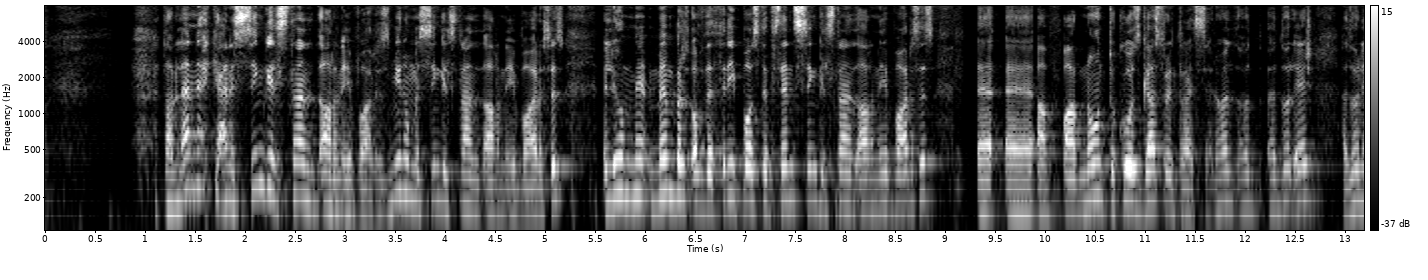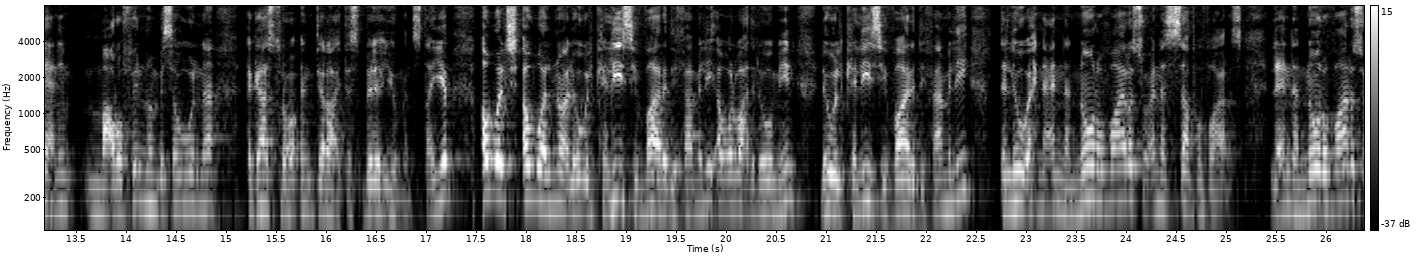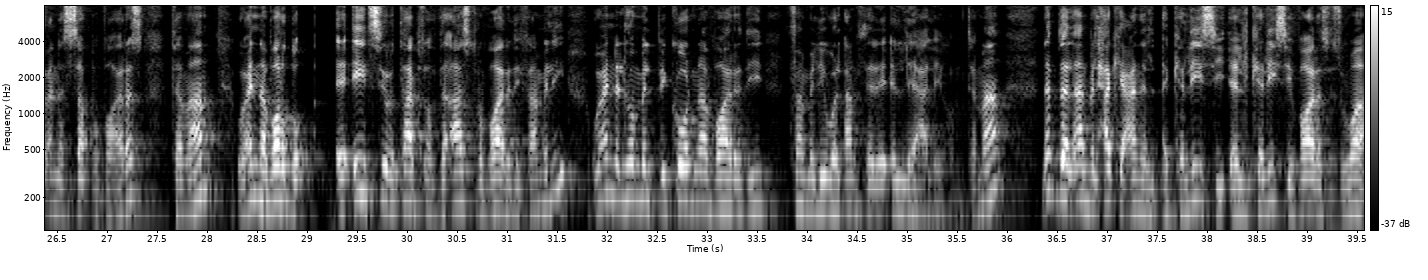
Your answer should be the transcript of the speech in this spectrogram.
طب الآن نحكي عن ال single stranded RNA viruses مين هم ال single stranded RNA viruses اللي هم of the three positive sense single stranded RNA viruses uh, uh, are known to cause gastroenteritis. يعني هدول- هدول إيش؟ هدول يعني معروفين إنهم بيسووا لنا gastroenteritis بال humans طيب أول ش... أول نوع اللي هو ال Caliciviridae family أول واحد اللي هو مين؟ اللي هو ال Caliciviridae family اللي هو إحنا عندنا ال norovirus وعندنا ال sapovirus اللي عندنا ال norovirus وعندنا ال sapovirus تمام؟ وعندنا برضو 8 serotypes of the Astroviridae family وعندنا اللي هم ال Picornaviridae family والأمثلة اللي عليهم. تمام؟ نبدأ الآن بالحكي عن ال calici. ال caliciviruses و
